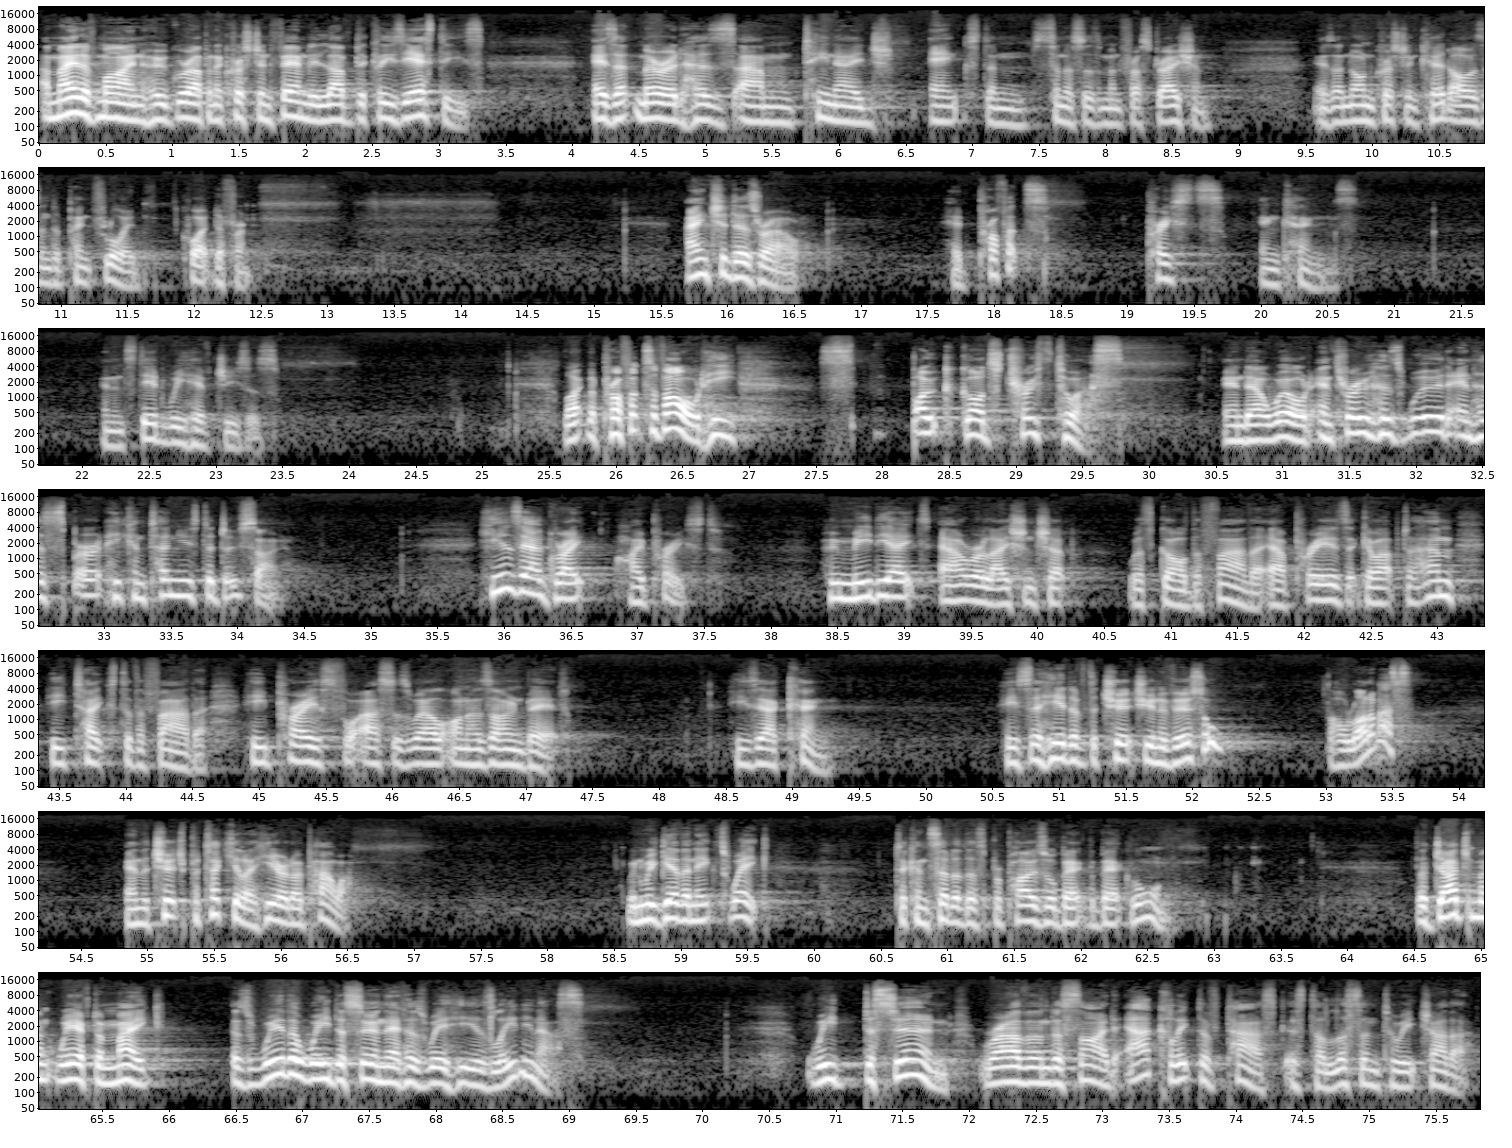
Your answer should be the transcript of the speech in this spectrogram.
A mate of mine who grew up in a Christian family loved Ecclesiastes as it mirrored his um, teenage angst and cynicism and frustration. As a non Christian kid, I was into Pink Floyd, quite different. Ancient Israel had prophets, priests, and kings. And instead, we have Jesus. Like the prophets of old, he spoke God's truth to us and our world. And through his word and his spirit, he continues to do so. Here's our great high priest who mediates our relationship with God the Father. Our prayers that go up to him, he takes to the Father. He prays for us as well on his own bat. He's our king. He's the head of the church universal, the whole lot of us, and the church particular here at Opawa. When we gather next week, to consider this proposal back the back lawn. The judgment we have to make is whether we discern that is where He is leading us. We discern rather than decide. Our collective task is to listen to each other.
